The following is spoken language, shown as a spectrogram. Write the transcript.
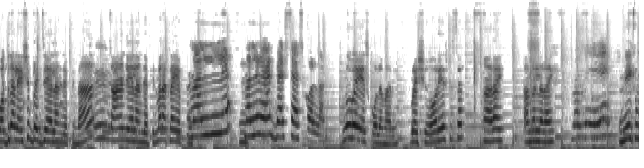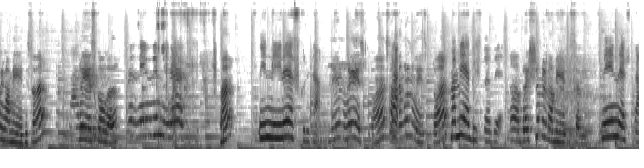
పొద్దున లేచి బ్రష్ చేయాలని చెప్పిందా? స్నానం చేయాలని చెప్పింది. మరి అట్లా చెప్పు. మళ్ళీ మళ్ళీ నేను బ్రష్ చేసుకోవాలి నువ్వే వేసుకోలే మరి? బ్రష్ ఎవరు వేసిస్తారు రాయ్. అందులో రాయ్. నీకు మీ మమ్మీ వేపిస్తుందా నువ్వు వేసుకోవు కదా? నేను నేనే వేసుకుంటా. నేను నువ్వే వేసుకుంటావా స్నానం కూడా నువ్వు వేసుకుంటావా మమ్మీ వేపిస్తుంది. బ్రష్ మీ మమ్మీ వేపిస్తుంది నేను వేస్తా.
